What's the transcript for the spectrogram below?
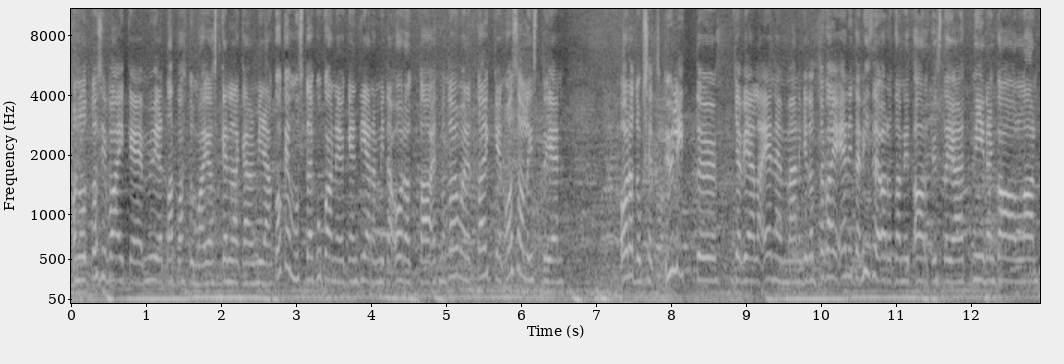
on ollut tosi vaikea myydä tapahtumaa, jos kenelläkään ei ole mitään kokemusta ja kukaan ei oikein tiedä, mitä odottaa. Et mä toivon, että kaikkien osallistujien odotukset ylittyy ja vielä enemmän. Ja totta kai eniten itse odotan niitä artisteja, että niiden kanssa ollaan,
